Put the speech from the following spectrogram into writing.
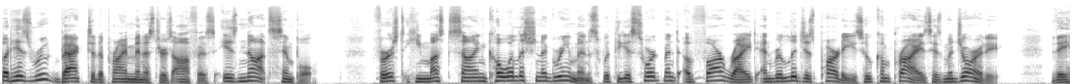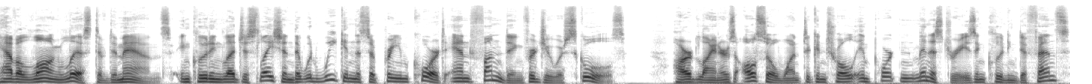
But his route back to the prime minister's office is not simple. First, he must sign coalition agreements with the assortment of far right and religious parties who comprise his majority. They have a long list of demands, including legislation that would weaken the Supreme Court and funding for Jewish schools. Hardliners also want to control important ministries including defense,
